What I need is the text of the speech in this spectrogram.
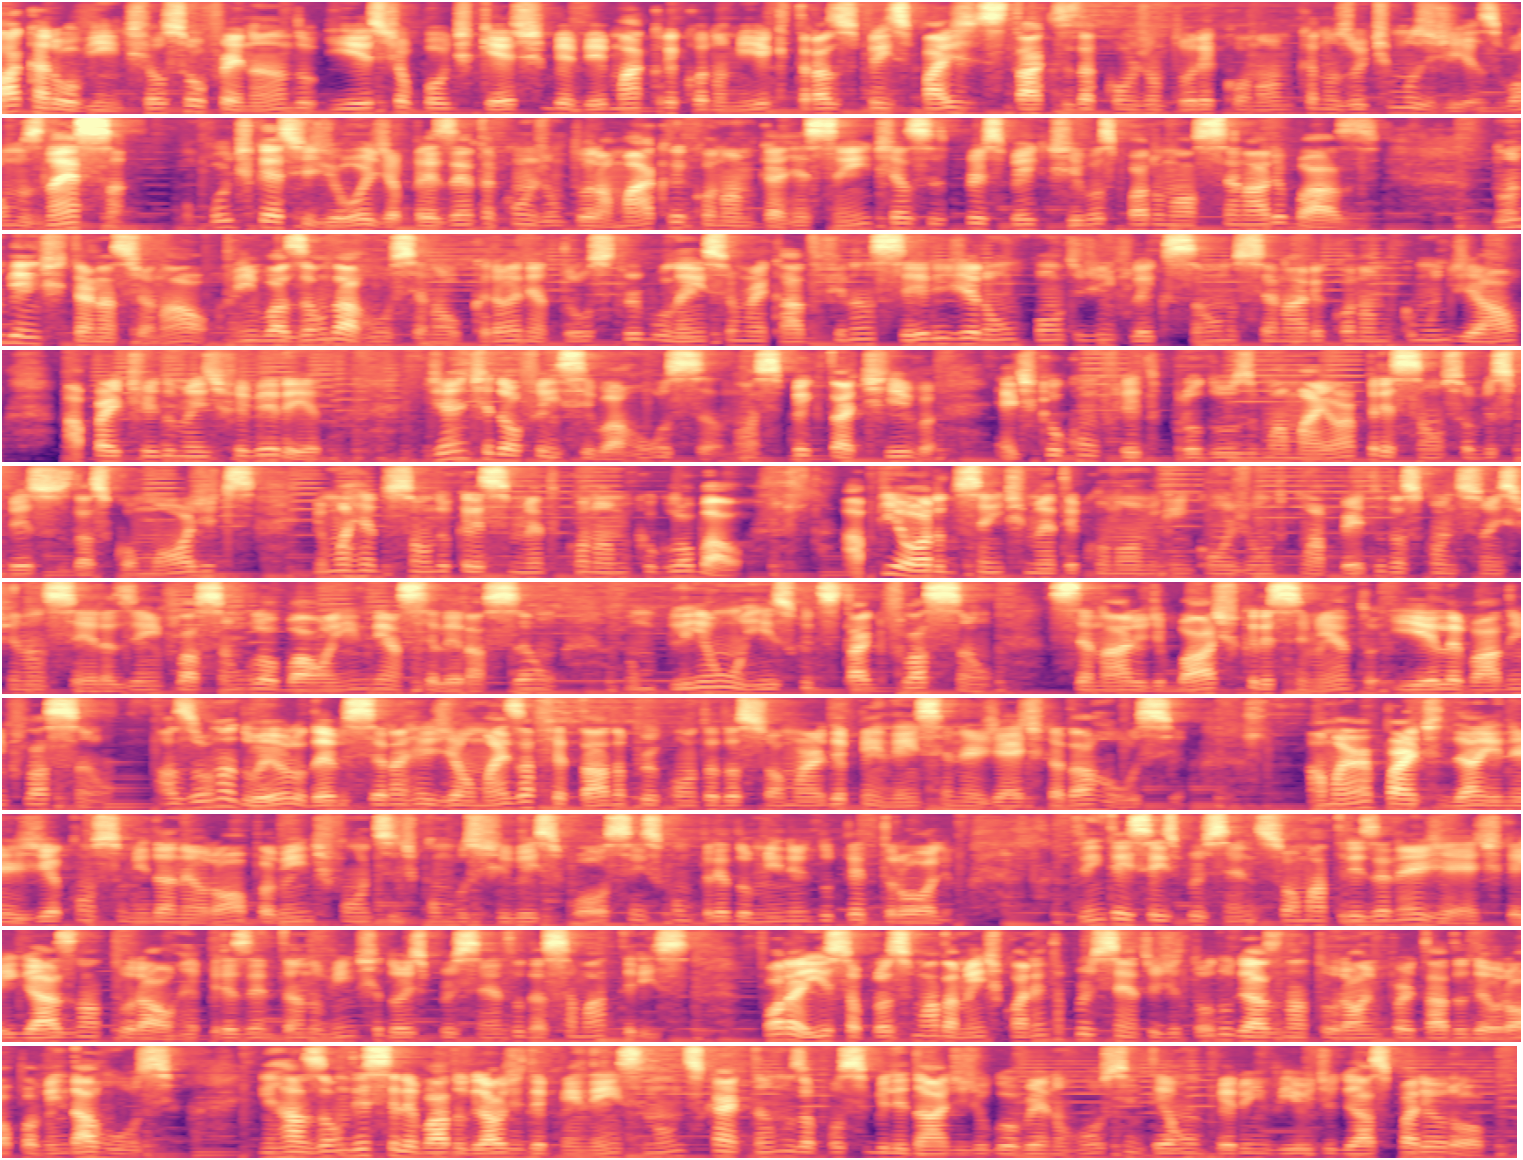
Olá, caro ouvinte, eu sou o Fernando e este é o podcast BB Macroeconomia que traz os principais destaques da conjuntura econômica nos últimos dias. Vamos nessa? O podcast de hoje apresenta a conjuntura macroeconômica recente e as perspectivas para o nosso cenário base. No ambiente internacional, a invasão da Rússia na Ucrânia trouxe turbulência ao mercado financeiro e gerou um ponto de inflexão no cenário econômico mundial a partir do mês de fevereiro. Diante da ofensiva russa, nossa expectativa é de que o conflito produza uma maior pressão sobre os preços das commodities e uma redução do crescimento econômico global. A piora do sentimento econômico em conjunto com o aperto das condições financeiras e a inflação global ainda em aceleração ampliam o risco de estagflação, cenário de baixo crescimento e elevada inflação. A zona do euro deve ser a região mais afetada por conta da sua maior dependência energética da Rússia. A maior parte da energia consumida na Europa vem de fontes de combustíveis fósseis com predomínio do petróleo, 36% de sua matriz energética, e gás natural, representando 22% dessa matriz. Fora isso, aproximadamente 40% de todo o gás natural importado da Europa vem da Rússia. Em razão desse elevado grau de dependência, não descartamos a possibilidade de o governo russo interromper o envio de gás para a Europa,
